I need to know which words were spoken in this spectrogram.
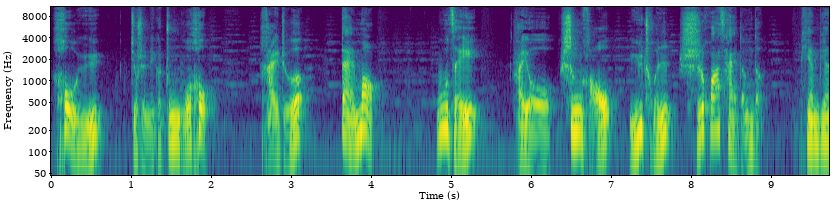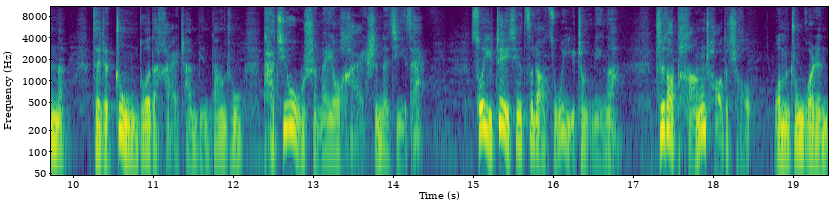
后鱼，就是那个中国后；海蜇、玳瑁、乌贼。还有生蚝、鱼唇、石花菜等等，偏偏呢，在这众多的海产品当中，它就是没有海参的记载。所以这些资料足以证明啊，直到唐朝的时候，我们中国人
